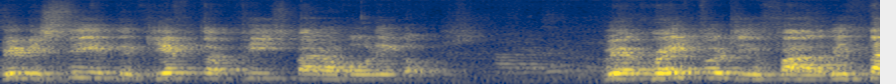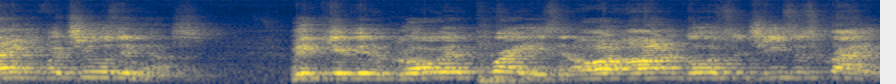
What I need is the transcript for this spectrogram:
We receive the gift of peace by the Holy Ghost. We are grateful to you, Father. We thank you for choosing us. We give you the glory and praise, and all honor goes to Jesus Christ.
